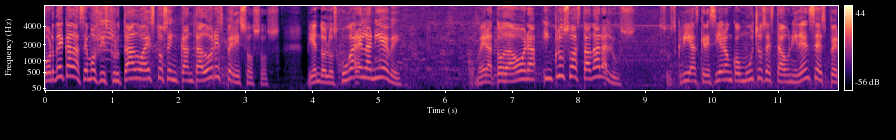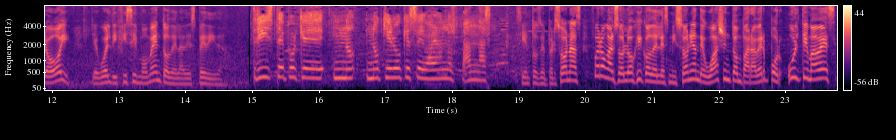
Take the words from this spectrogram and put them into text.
Por décadas hemos disfrutado a estos encantadores perezosos, viéndolos jugar en la nieve, comer a toda hora, incluso hasta dar a luz. Sus crías crecieron con muchos estadounidenses, pero hoy llegó el difícil momento de la despedida. Triste porque no, no quiero que se vayan los pandas. Cientos de personas fueron al zoológico del Smithsonian de Washington para ver por última vez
